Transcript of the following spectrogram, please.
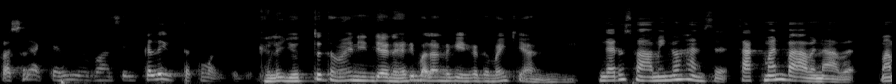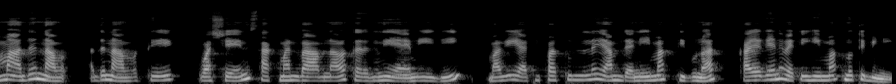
ප්‍රශ්නයක් ඇහුවේ වහන්සේ කළ යුත්තේ කොහොමද? කළ යුත්තේ තමයි නින්දය නැහැටි බලන්න කියන එක තමයි කියන්නේ. ගරු ස්වාමින් වහන්සේ සක්මන් භාවනාව මම අද අද නවකේ වශයෙන් සක්මන් භාවනාව කරගෙන යෑමේදී මගේ යටිපතුල් වල යම් දැනීමක් තිබුණත් කය ගැන වැටහීමක් නොතිබිනි.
